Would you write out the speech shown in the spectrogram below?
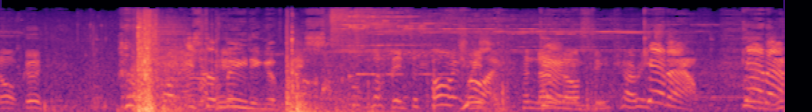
not good. What is the meaning of this? Got nothing to fight Clive, with, and no lasting courage. get out! Get out!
